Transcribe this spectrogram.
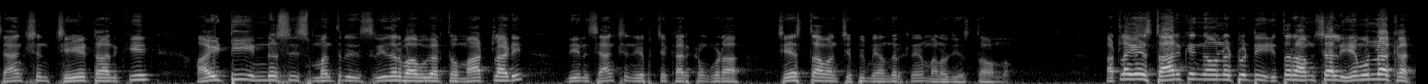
శాంక్షన్ చేయటానికి ఐటీ ఇండస్ట్రీస్ మంత్రి శ్రీధర్ బాబు గారితో మాట్లాడి దీన్ని శాంక్షన్ చేపించే కార్యక్రమం కూడా చేస్తామని చెప్పి మీ అందరికీ నేను మనవి చేస్తూ ఉన్నాం అట్లాగే స్థానికంగా ఉన్నటువంటి ఇతర అంశాలు ఏమున్నా కానీ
